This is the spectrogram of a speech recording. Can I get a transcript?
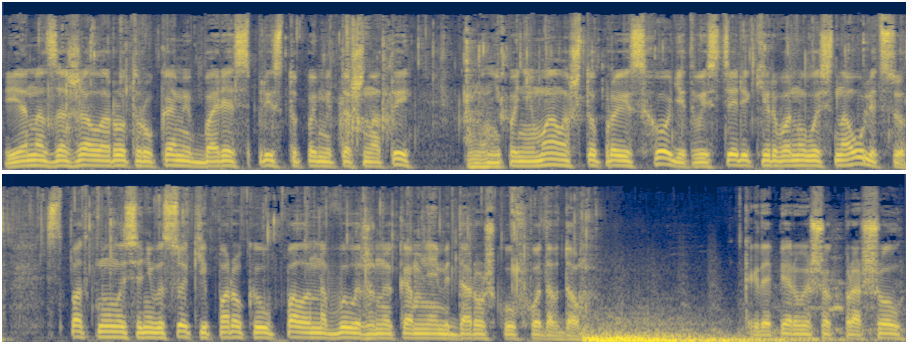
и она зажала рот руками, борясь с приступами тошноты. Она не понимала, что происходит, в истерике рванулась на улицу, споткнулась о невысокий порог и упала на выложенную камнями дорожку у входа в дом. Когда первый шок прошел,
